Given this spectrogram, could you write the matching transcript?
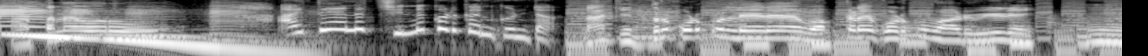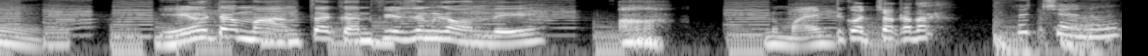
అతనెవరు? అయితే ఆయన చిన్న కొడుకు అనుకుంటా. నాకు ఇద్దరు కొడుకులు లేరే ఒక్కడే కొడుకు వాడు వీడే. ఏమిటమ్మా అంతా కన్ఫ్యూజన్గా ఉంది? ఆ, నువ్వు మా ఇంటికి వచ్చావు కదా? వచ్చాను.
